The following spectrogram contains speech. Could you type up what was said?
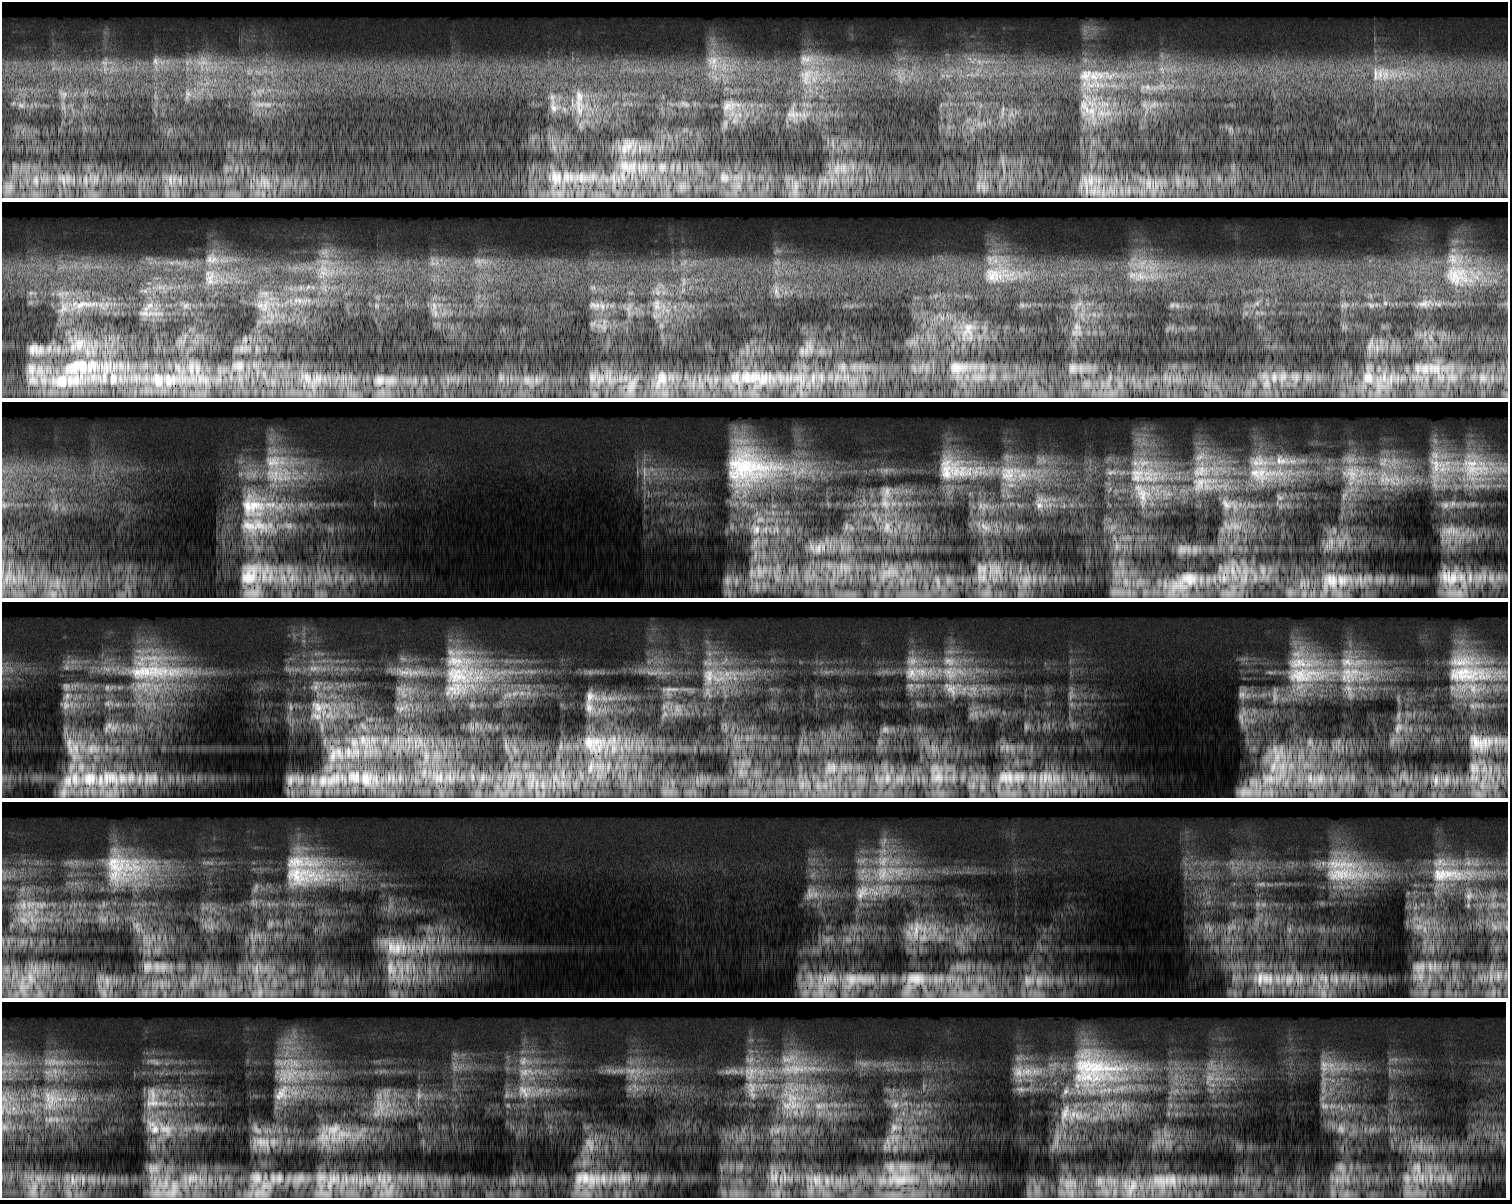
And I don't think that's what the church is about either. Now, don't get me wrong, I'm not saying decrease your offerings. Please don't do that. But we ought to realize why it is we give to church, that we, that we give to the Lord's work out of our hearts and kindness that we feel and what it does for other people, right? That's important. The second thought I had on this passage comes from those last two verses. It says, Know this, if the owner of the house had known what hour the thief was coming, he would not have let his house be broken into. You also must be ready, for the Son of Man is coming at an unexpected hour. Those are verses 39 and 40. I think that this passage actually should end at verse 38, which would be just before this, uh, especially in the light of some preceding verses from, from chapter 12,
